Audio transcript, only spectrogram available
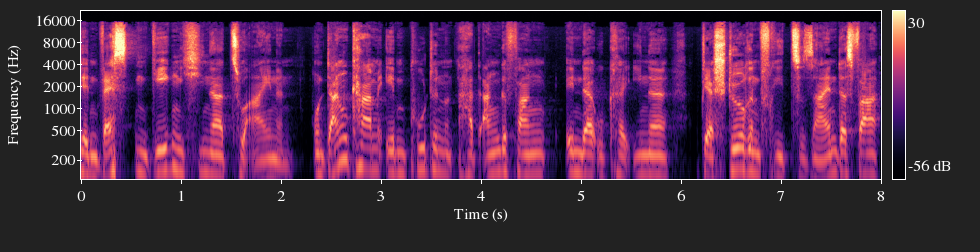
den Westen gegen China zu einen. Und dann kam eben Putin und hat angefangen, in der Ukraine der Störenfried zu sein. Das war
